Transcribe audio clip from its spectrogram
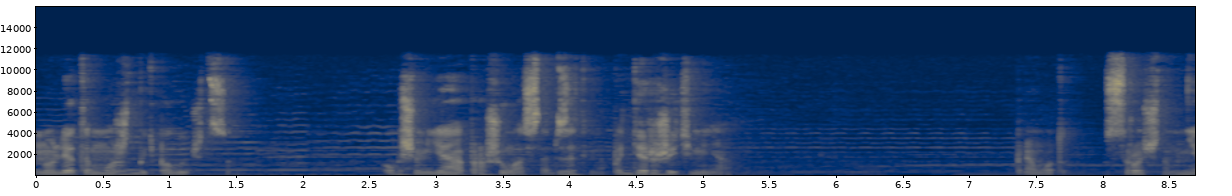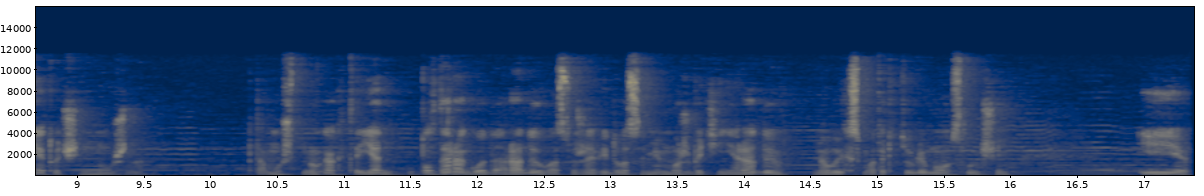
Но летом, может быть, получится. В общем, я прошу вас, обязательно поддержите меня. Прям вот срочно, мне это очень нужно. Потому что, ну, как-то я полтора года радую вас уже видосами, может быть, и не радую, но вы их смотрите в любом случае. И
